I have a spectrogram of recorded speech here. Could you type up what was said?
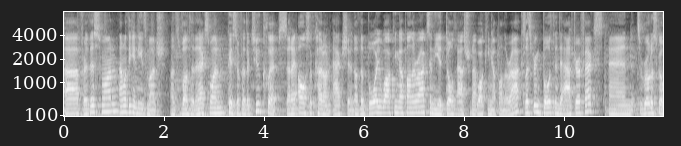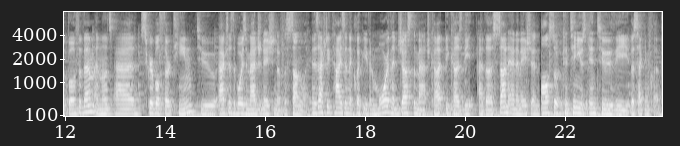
Uh, for this one, I don't think it needs much. Let's move on to the next one. Okay, so for the two clips that I also cut on action of the boy walking up on the rocks and the adult astronaut walking up on the rocks, let's bring both into After Effects and to rotoscope both of them and let's add Scribble 13 to access the boy's imagination of the sunlight. And this actually ties in the clip even more than just the match cut because the uh, the sun animation also continues into the, the second clip.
